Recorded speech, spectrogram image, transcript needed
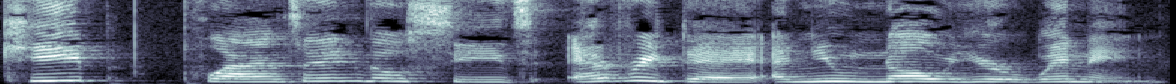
Keep planting those seeds every day and you know you're winning.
